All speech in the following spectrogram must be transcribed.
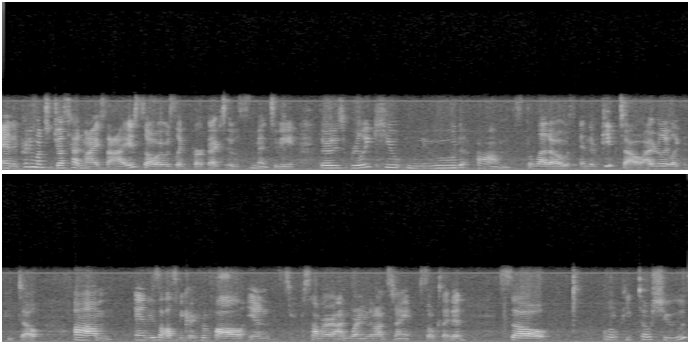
and it pretty much just had my size, so it was like perfect. It was meant to be. They're these really cute nude um, stilettos and they're peep toe. I really like the peep toe. Um, and these will also be great for fall and summer. I'm wearing them out tonight. So excited. So little peep toe shoes.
